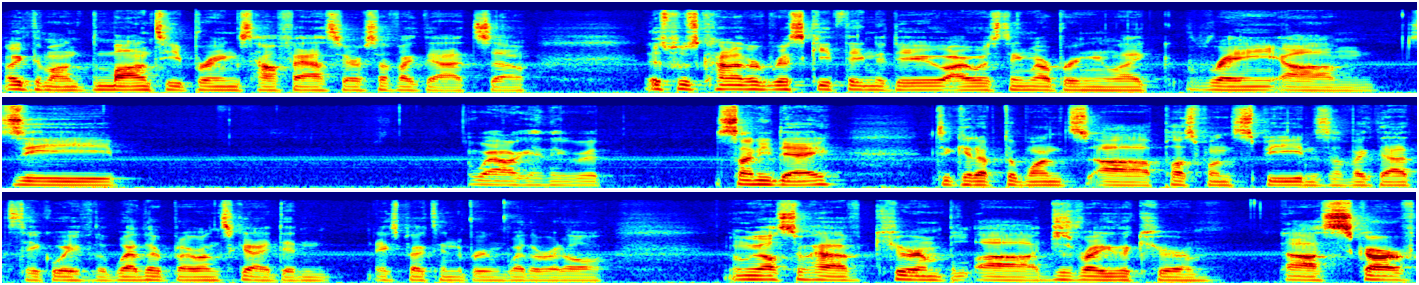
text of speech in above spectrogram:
like the, Mon- the Monty brings how fast they are stuff like that. So this was kind of a risky thing to do. I was thinking about bringing like Rain um Z. Wow, I can't think of it. Sunny Day to get up to one uh, plus one speed and stuff like that to take away from the weather. But once again, I didn't expect him to bring weather at all. And we also have Kyurem, uh, just regular Kyurem, uh, Scarf,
